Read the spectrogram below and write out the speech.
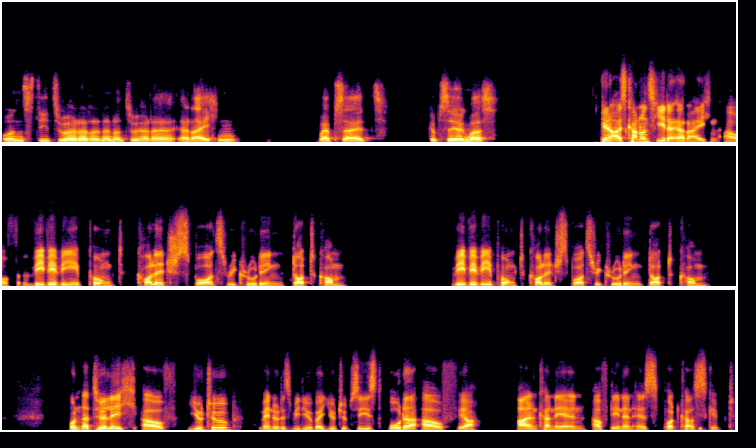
uns die Zuhörerinnen und Zuhörer erreichen? Website, gibt es da irgendwas? Genau, es kann uns jeder erreichen auf www.collegesportsrecruiting.com www.collegesportsrecruiting.com und natürlich auf YouTube, wenn du das Video bei YouTube siehst, oder auf ja, allen Kanälen, auf denen es Podcasts gibt.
